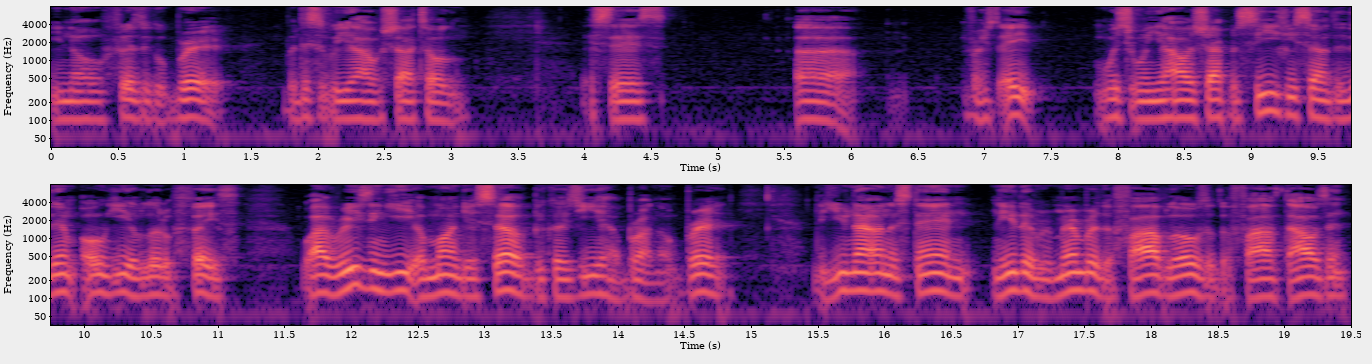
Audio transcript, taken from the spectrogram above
you know, physical bread. But this is what Yahweh Shai told him. It says, uh, verse 8, which when Yahweh Shai perceived, he said unto them, O ye of little faith, why reason ye among yourselves because ye have brought no bread? Do you not understand, neither remember the five loaves of the five thousand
